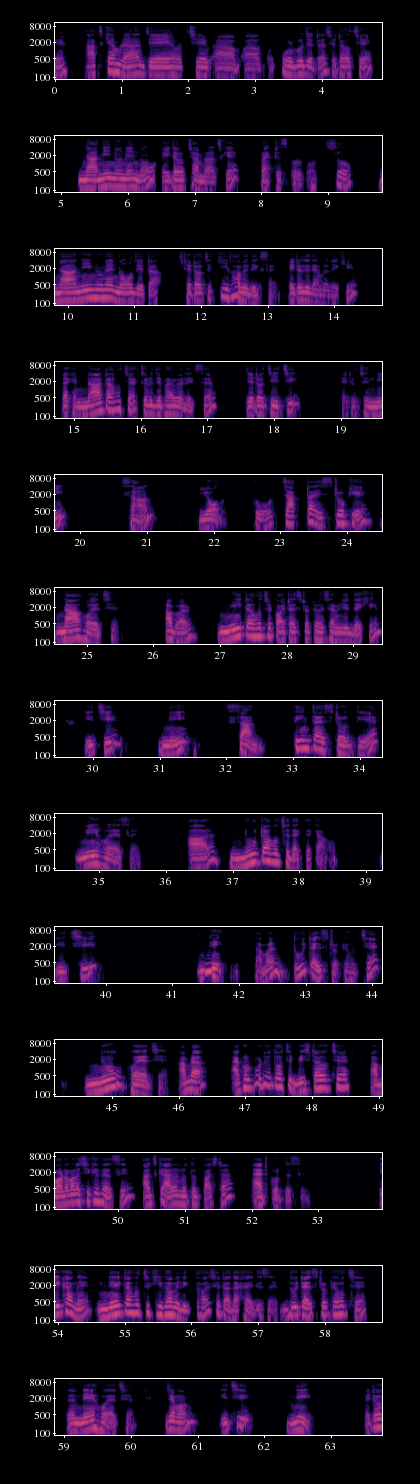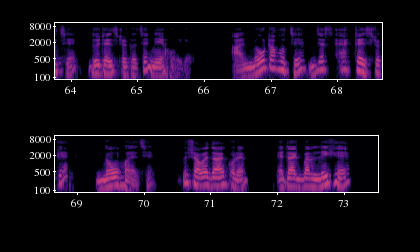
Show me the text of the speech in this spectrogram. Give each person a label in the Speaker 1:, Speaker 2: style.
Speaker 1: ওকে, আজকে আমরা যে হচ্ছে আহ যেটা, সেটা হচ্ছে নানি নুনে নো এটা হচ্ছে আমরা আজকে প্র্যাকটিস করব। সো নানি নুনে নো যেটা, সেটা হচ্ছে কীভাবে লিখছে? এটা যদি আমরা দেখি, দেখেন নাটা হচ্ছে অ্যাকচুয়ালি যেভাবে লিখছে, যেটা হচ্ছে ইচি, এটা হচ্ছে নি, সান ইয়ং তো চারটা স্ট্রোকে না হয়েছে, আবার নিটা হচ্ছে কয়টা স্ট্রোকে হয়েছে আমি যদি দেখি ইচি, নি, সান তিনটা স্ট্রোক দিয়ে নি হয়েছে। আর নুটা হচ্ছে দেখতে কেমন? ইচি, নি, তার মানে দুইটা স্ট্রোকে হচ্ছে নু হয়েছে। আমরা এখন পর্যন্ত হচ্ছে বিশটা হচ্ছে বর্ণমালা শিখে ফেলছি। আজকে আরও নতুন পাঁচটা অ্যাড করতেছি। এখানে নেটা হচ্ছে কীভাবে লিখতে হয় সেটা দেখাই দিছে। দুইটা স্ট্রোকে হচ্ছে নে হয়েছে। যেমন, ইচি, নি। এটা হচ্ছে দুইটা স্ট্রোক হচ্ছে নে হইল আর নোটা হচ্ছে জাস্ট একটা স্ট্রোকে নো হয়েছে। সবাই দয়া করে এটা একবার লিখে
